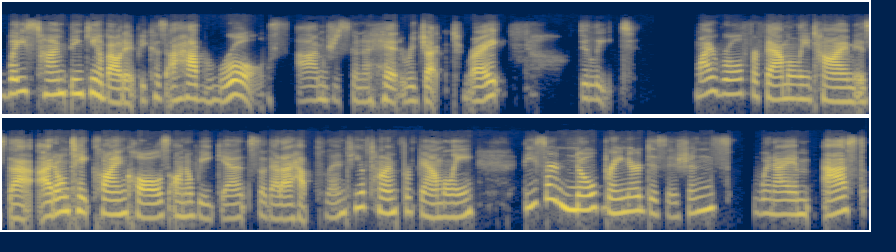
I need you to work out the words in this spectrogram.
waste time thinking about it because I have rules. I'm just going to hit reject, right? Delete. My rule for family time is that I don't take client calls on a weekend so that I have plenty of time for family. These are no brainer decisions when I am asked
